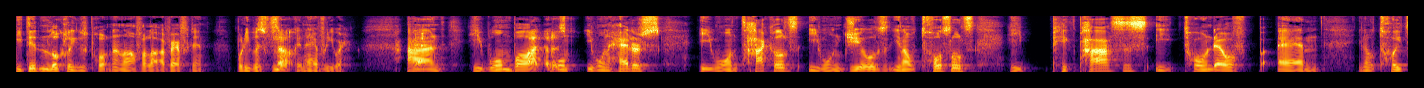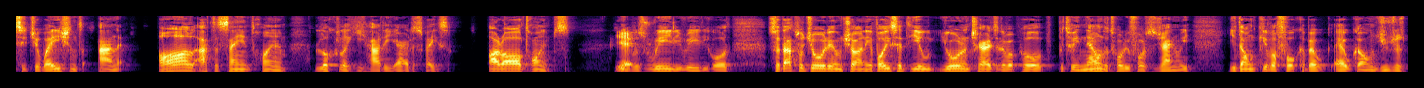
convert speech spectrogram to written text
he didn't look like he was putting an awful lot of effort in, but he was No. everywhere. And he won ball, us. won, he won headers, he won tackles, he won duels, you know, tussles, he picked passes, he turned out, um, you know, tight situations, and all at the same time looked like he had a yard of space at all times. Yeah. It was really, really good. So that's what you're doing. If I said to you, you're in charge of Liverpool between now and the 31st of January, you don't give a fuck about outgoings, you just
